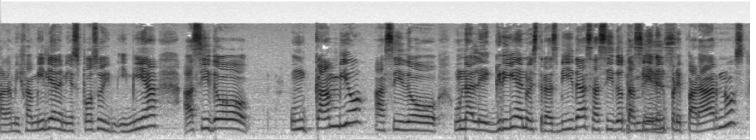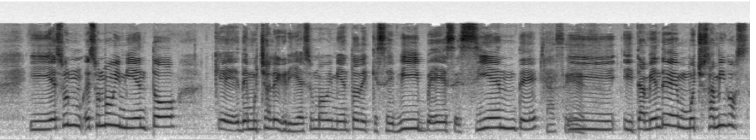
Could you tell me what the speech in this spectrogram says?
para mi familia, de mi esposo y, y mía, ha sido un cambio, ha sido una alegría en nuestras vidas, ha sido también el prepararnos y es un, es un movimiento que de mucha alegría, es un movimiento de que se vive, se siente Así y, y también de muchos amigos,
